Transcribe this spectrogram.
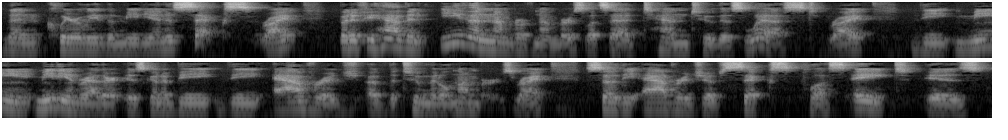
then clearly the median is 6, right? But if you have an even number of numbers, let's add 10 to this list, right? The mean, median, rather, is going to be the average of the two middle numbers, right? So the average of 6 plus 8 is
